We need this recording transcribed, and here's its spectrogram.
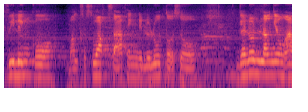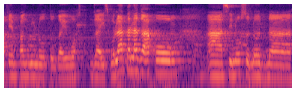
feeling ko magsaswak sa aking niluluto. So, ganun lang yung aking pagluluto guys. Wala talaga akong ah, sinusunod na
